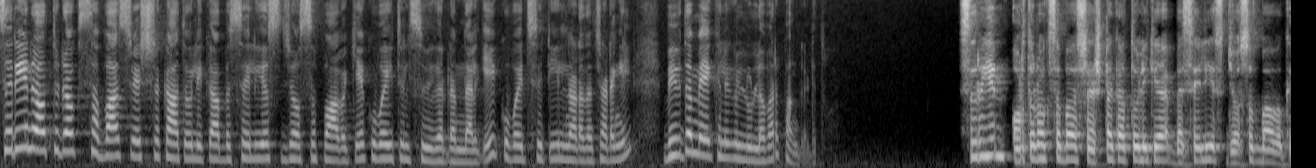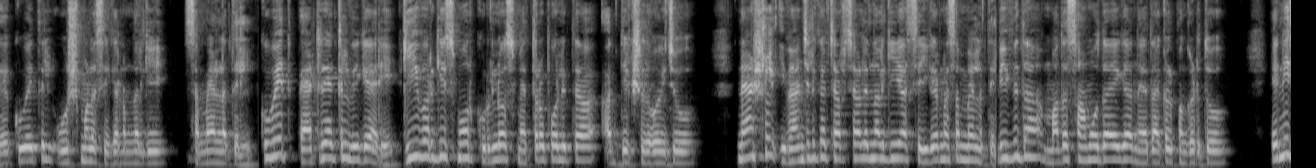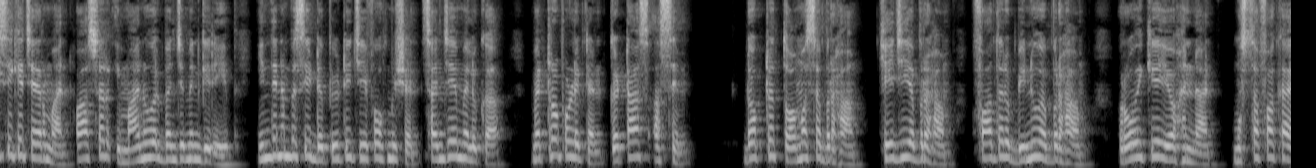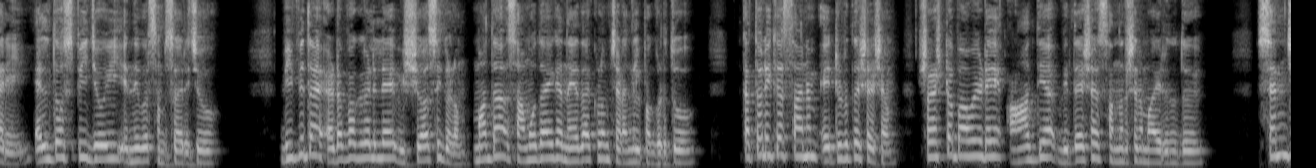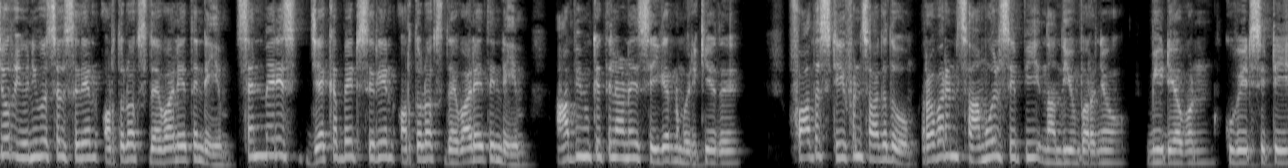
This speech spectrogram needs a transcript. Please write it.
Syrian orthodox സഭാ ശ്രേഷ്ഠ കാത്തോലിക്ക Baselios Joseph പാവയ്ക്ക് കുവൈറ്റിൽ സ്വീകരണം നൽകി. കുവൈറ്റ് സിറ്റിയിൽ നടന്ന ചടങ്ങിൽ വിവിധ മേഖലകളിലുള്ളവർ പങ്കെടുത്തു. സിറിയൻ ഓർത്തഡോക്സ് സഭ ശ്രേഷ്ഠ കാത്തോലിക്ക ബസേലിയസ് ജോസഫ് ബാവക്ക് കുവൈത്തിൽ ഊഷ്മള സ്വീകരണം നൽകി. സമ്മേളനത്തിൽ കുവൈത്ത് പാട്രിയാക്കൽ വികാരി ഗി വർഗീസ് മോർ കുർലോസ് മെത്രോപോളിത്ത അധ്യക്ഷത വഹിച്ചു. നാഷണൽ ഇവാഞ്ചലിക്കൽ ചർച്ച് നൽകിയ സ്വീകരണ സമ്മേളനത്തിൽ വിവിധ മതസാമുദായിക നേതാക്കൾ പങ്കെടുത്തു. എൻ ഇ സിക്ക് chairman pastor Emmanuel Benjamin ഗിരിയും Indian embassy deputy chief of mission Sanjay മെലുക്ക metropolitan Ghattas Azim doctor Thomas Abraham K G Abraham father Binu Abraham Roy K Yohannan Mustafa Kari Eldhose P Joy എന്നിവർ സംസാരിച്ചു. വിവിധ ഇടവകകളിലെ വിശ്വാസികളും മത സാമുദായിക നേതാക്കളും ചടങ്ങിൽ പങ്കെടുത്തു. കത്തോലിക്ക സ്ഥാനം ഏറ്റെടുത്ത ശേഷം ശ്രേഷ്ഠഭാവയുടെ ആദ്യ വിദേശ സന്ദർശനമായിരുന്നത്. Saint George Universal Syrian Orthodox ദേവാലയത്തിന്റെയും Saint Mary's Jacobite Syrian Orthodox ദേവാലയത്തിന്റെയും ആഭിമുഖ്യത്തിലാണ് സ്വീകരണം ഒരുക്കിയത്. ഫാദർ സ്റ്റീഫൻ സ്വാഗതവും റവറൻ സാമുവൽ സി പി നന്ദിയും പറഞ്ഞു. Media one Kuwait City.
